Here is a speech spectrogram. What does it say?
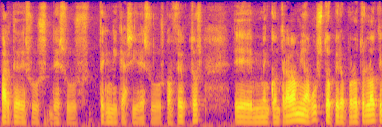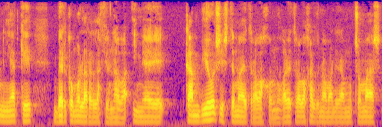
parte de sus, de sus técnicas y de sus conceptos, eh, me encontraba muy a gusto, pero por otro lado tenía que ver cómo la relacionaba. Y me cambió el sistema de trabajo. En lugar de trabajar de una manera mucho más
